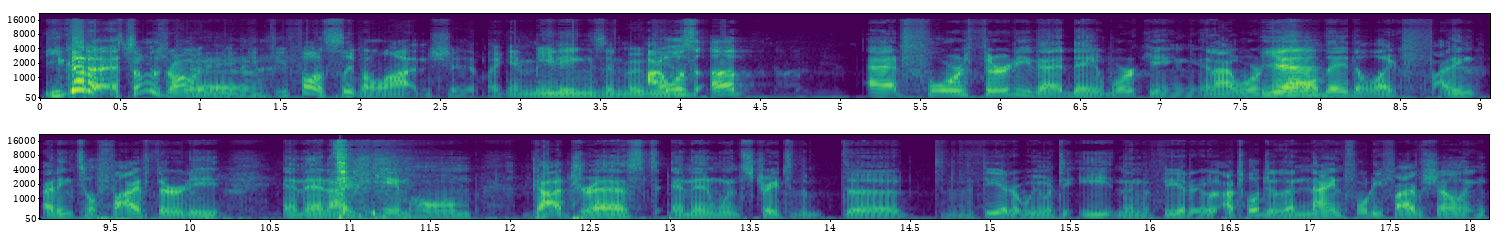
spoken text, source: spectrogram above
You gotta. Something's wrong with you. Uh. you. You fall asleep a lot and shit, like in meetings and movies. I was up at 4:30 that day working, and I worked Yeah. all day till like I think I think till 5:30, and then I came home, got dressed, and then went straight to the, the to the theater. We went to eat and then the theater. I told you it was a 9:45 showing.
